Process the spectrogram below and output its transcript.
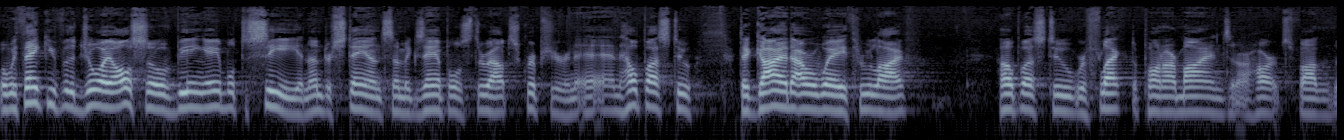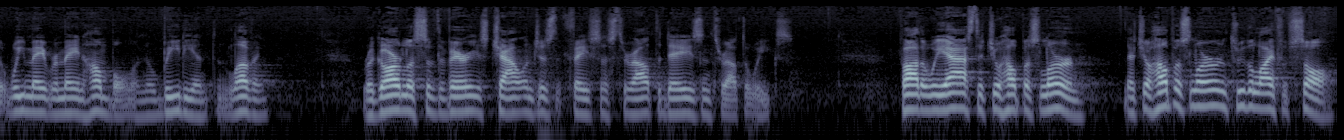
But we thank you for the joy also of being able to see and understand some examples throughout Scripture and, and help us to, to guide our way through life. Help us to reflect upon our minds and our hearts, Father, that we may remain humble and obedient and loving regardless of the various challenges that face us throughout the days and throughout the weeks. Father, we ask that you'll help us learn, that you'll help us learn through the life of Saul,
